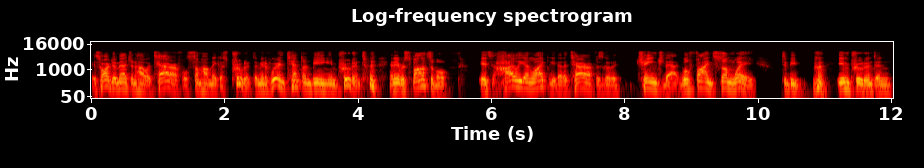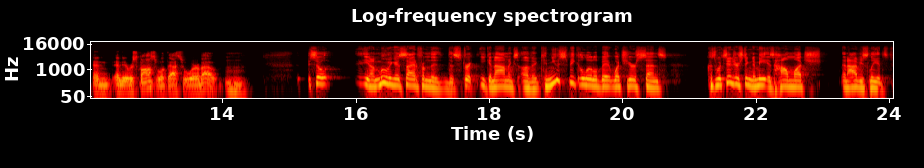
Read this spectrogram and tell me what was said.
It's hard to imagine how a tariff will somehow make us prudent. I mean, if we're intent on being imprudent and irresponsible, it's highly unlikely that a tariff is going to change that. We'll find some way to be imprudent and, and, and irresponsible if that's what we're about. Mm-hmm. So, you know, moving aside from the the strict economics of it, can you speak a little bit? What's your sense? Because what's interesting to me is how much, and obviously it's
